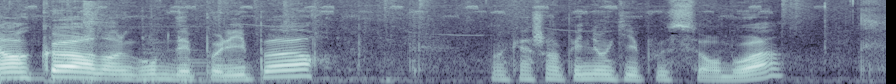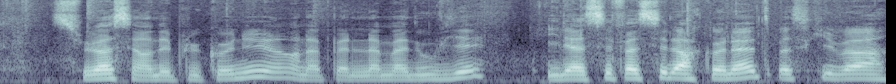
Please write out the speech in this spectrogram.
encore dans le groupe des polypores, donc un champignon qui pousse sur bois. Celui-là, c'est un des plus connus, hein, on l'appelle l'amadouvier. Il est assez facile à reconnaître parce qu'il va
